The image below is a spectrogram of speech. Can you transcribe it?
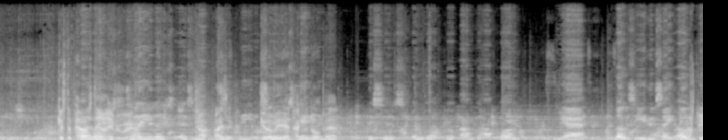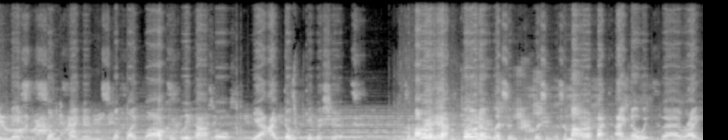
the Ishimura. Guess the power's By the way, down just to tell everywhere. you this, it's not Isaac, get over here and serious hack the door pad. This is unlocked up and to have fun. Yeah, those of you who say, oh, you missed something and stuff like Are that. complete assholes. Yeah, I don't give a shit. As a matter We're of fact, no, listen, listen, as a matter of fact, I know it's there, right?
